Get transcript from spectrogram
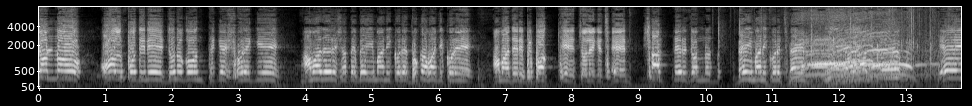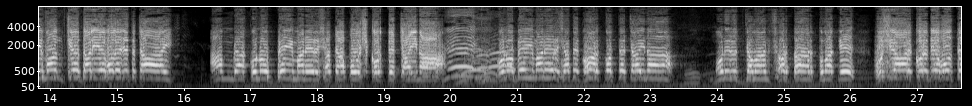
জন্য অল্প দিনে জনগণ থেকে সরে গিয়ে আমাদের সাথে বেইমানি করে, ধোকাবাজি করে আমাদের বিপক্ষে চলে গেছেন। স্বার্থের জন্য বেইমানি করেছেন। এই মঞ্চে দাঁড়িয়ে বলে যেতে চাই, আমরা কোন বেইমানের সাথে আপোষ করতে চাই না। কোন বেইমানের সাথে ঘর করতে চাই না। মনিরুজ্জামান সর্দার তোমাকে হুঁশিয়ার করে দিয়ে বলতে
